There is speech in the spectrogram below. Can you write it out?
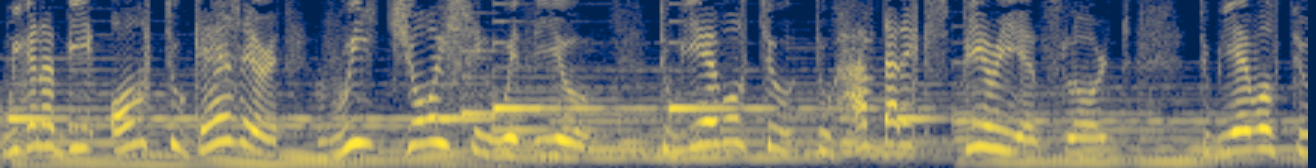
We're gonna be all together rejoicing with you. To be able to to have that experience lord. To be able to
